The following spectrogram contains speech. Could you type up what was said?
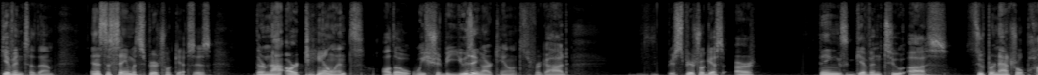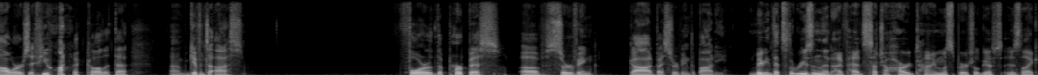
given to them. And it's the same with spiritual gifts is they're not our talents, although we should be using our talents for God. Spiritual gifts are things given to us, supernatural powers, if you want to call it that, um, given to us for the purpose of serving God by serving the body. maybe that's the reason that I've had such a hard time with spiritual gifts is like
